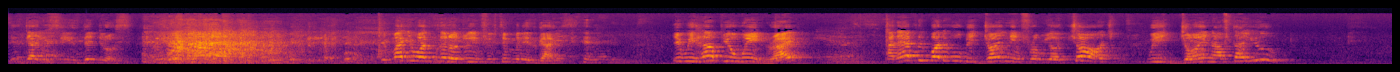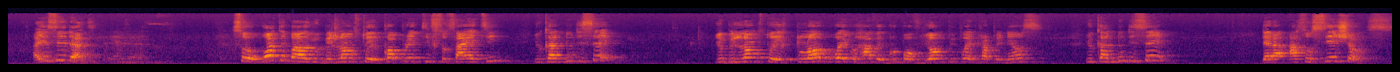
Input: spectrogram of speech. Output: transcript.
This guy you see is dangerous. Imagine what he's going to do in 15 minutes, guys. It will help you win, right? And everybody will be joining from your church, will join after you. Are you seeing that? So, what about you belong to a cooperative society? You can do the same. You belong to a club where you have a group of young people, entrepreneurs. You can do the same. There are associations.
